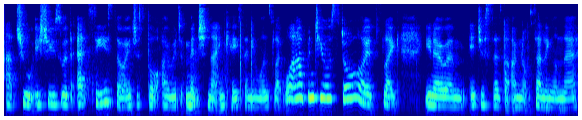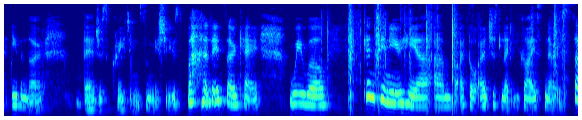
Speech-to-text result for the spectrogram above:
actual issues with Etsy, so I just thought I would mention that in case anyone's like, "What happened to your store?" It's like you know, um, it just says that I'm not selling on there, even though they're just creating some issues. But it's okay. We will continue here. Um, but I thought I'd just let you guys know. So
